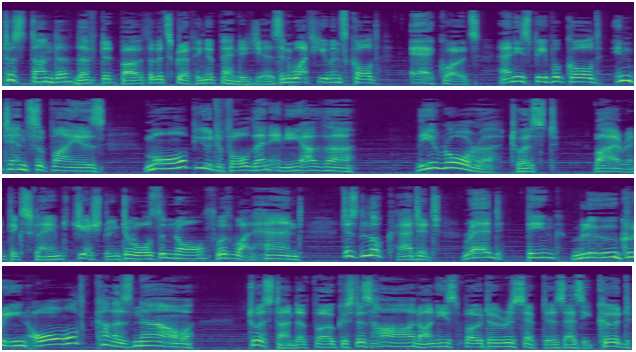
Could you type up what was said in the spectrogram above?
Twistunda lifted both of its gripping appendages in what humans called air quotes and his people called intensifiers, more beautiful than any other. The aurora, Twist. Byron exclaimed, gesturing towards the north with one hand. Just look at it. Red, pink, blue, green, all colors now. Twistunda focused as hard on his photoreceptors as he could,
